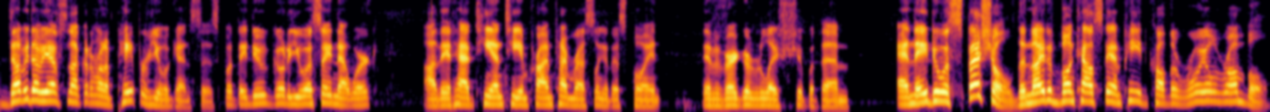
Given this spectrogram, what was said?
WWF's not going to run a pay per view against this, but they do go to USA Network. Uh, they had had TNT and Primetime Wrestling at this point. They have a very good relationship with them, and they do a special the night of Bunkhouse Stampede called the Royal Rumble,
